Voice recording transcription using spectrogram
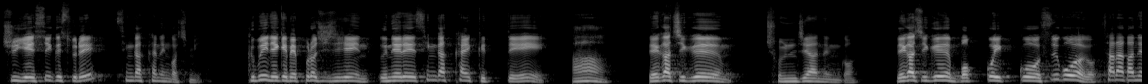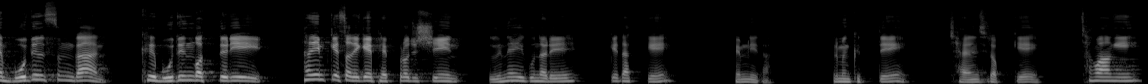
주 예수 그리스도를 생각하는 것입니다. 그분이 내게 베풀어 주신 은혜를 생각할 그때 아, 내가 지금 존재하는 것, 내가 지금 먹고 있고 쓰고 살아가는 모든 순간 그 모든 것들이 하나님께서 내게 베풀어 주신 은혜이구나를 깨닫게 됩니다. 그러면 그때 자연스럽게 상황이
